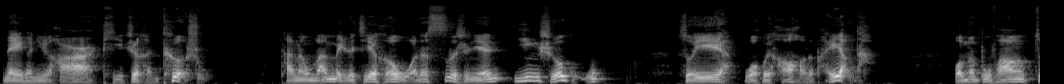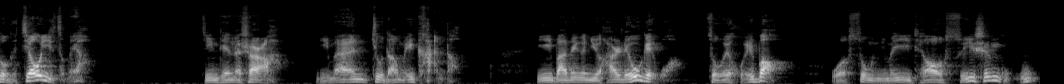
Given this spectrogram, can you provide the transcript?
那个女孩体质很特殊，她能完美的结合我的四十年阴蛇骨，所以我会好好的培养她。我们不妨做个交易，怎么样？今天的事儿啊，你们就当没看到。你把那个女孩留给我，作为回报，我送你们一条随身骨。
